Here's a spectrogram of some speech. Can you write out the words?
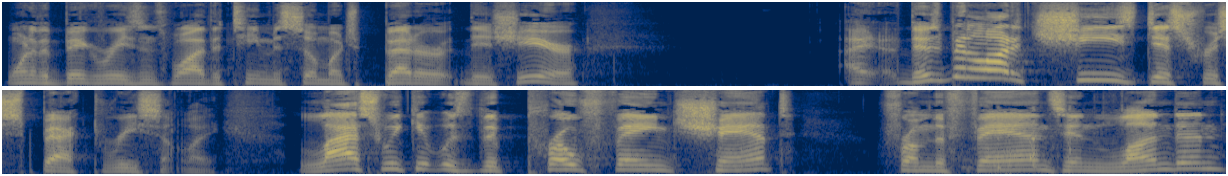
one of the big reasons why the team is so much better this year, I, there's been a lot of cheese disrespect recently. Last week it was the profane chant from the fans in London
